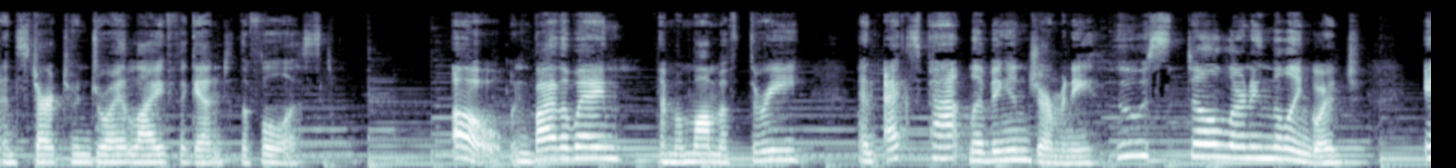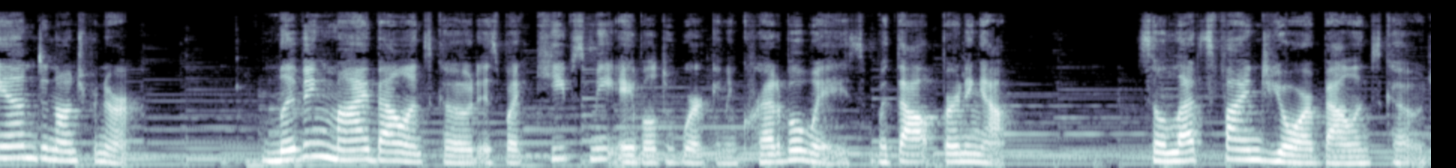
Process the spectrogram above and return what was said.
and start to enjoy life again to the fullest. Oh, and by the way, I'm a mom of three an expat living in Germany who is still learning the language, and an entrepreneur. Living my balance code is what keeps me able to work in incredible ways without burning out. So let's find your balance code.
